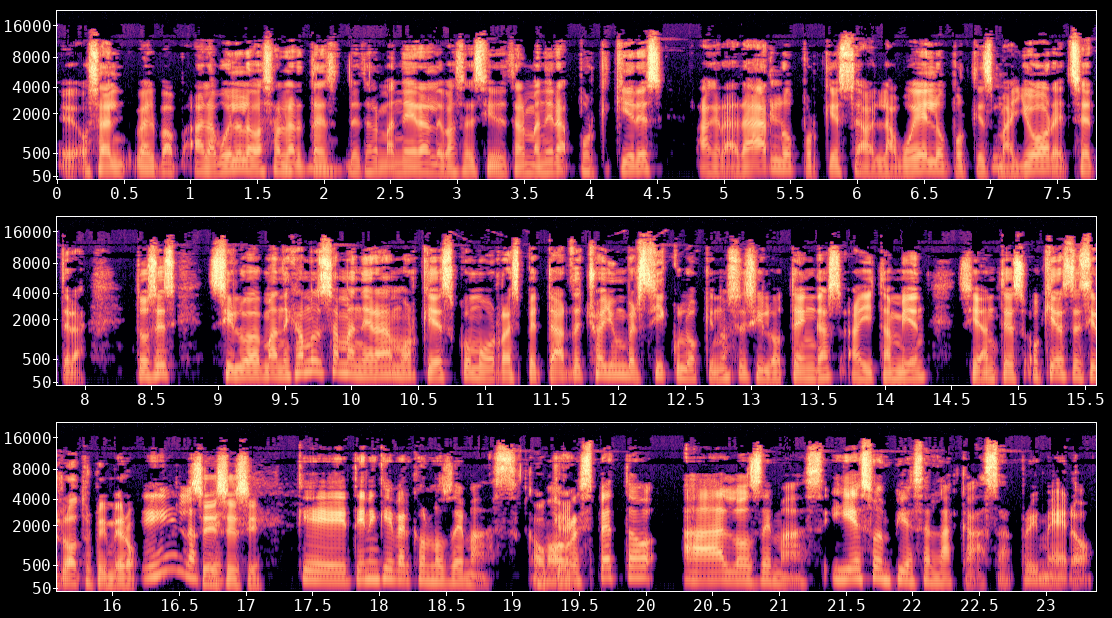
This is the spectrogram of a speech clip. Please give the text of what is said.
eh, o sea, el- el pap- al abuelo le vas a hablar de tal manera, le vas a decir de tal manera, porque quieres agradarlo, porque es el abuelo, porque es mayor, etcétera. Entonces, si lo manejamos de esa manera, amor, que es como respetar, de hecho hay un versículo que no sé si lo tengas ahí también, si antes, o quieres decirlo otro primero. Sí, lo Sí, que, sí, sí. que tienen que ver con los demás, como respeto a los demás. Y eso empieza en la casa primero.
